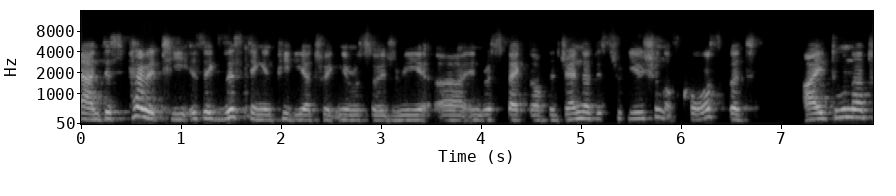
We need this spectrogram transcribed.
and disparity is existing in pediatric neurosurgery uh, in respect of the gender distribution, of course, but I do not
